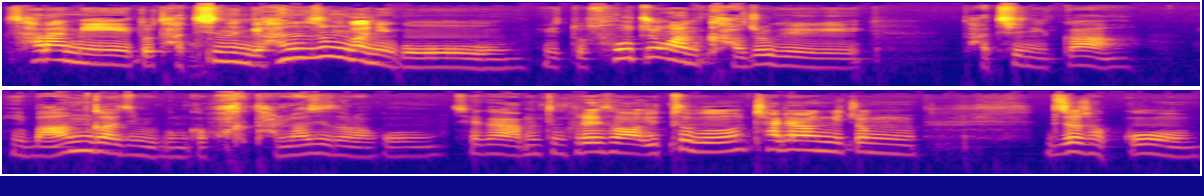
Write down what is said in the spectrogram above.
사람이 또 다치는 게 한순간이고 이또 소중한 가족이 다치니까 이 마음가짐이 뭔가 확 달라지더라고. 제가 아무튼 그래서 유튜브 촬영이 좀 늦어졌고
